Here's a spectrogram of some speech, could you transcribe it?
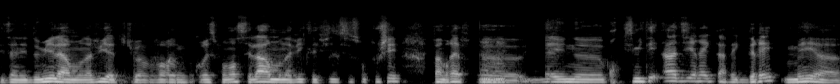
des années 2000. À mon avis, tu vas avoir une correspondance. C'est là, à mon avis, que les fils se sont touchés. Enfin bref, Mhm. euh, il y a une euh, indirecte avec Dre, mais euh,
